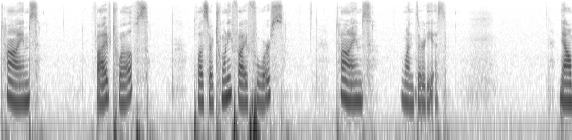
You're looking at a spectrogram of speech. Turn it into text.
times 5 twelfths plus our 25 fourths times 1 30th. Now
